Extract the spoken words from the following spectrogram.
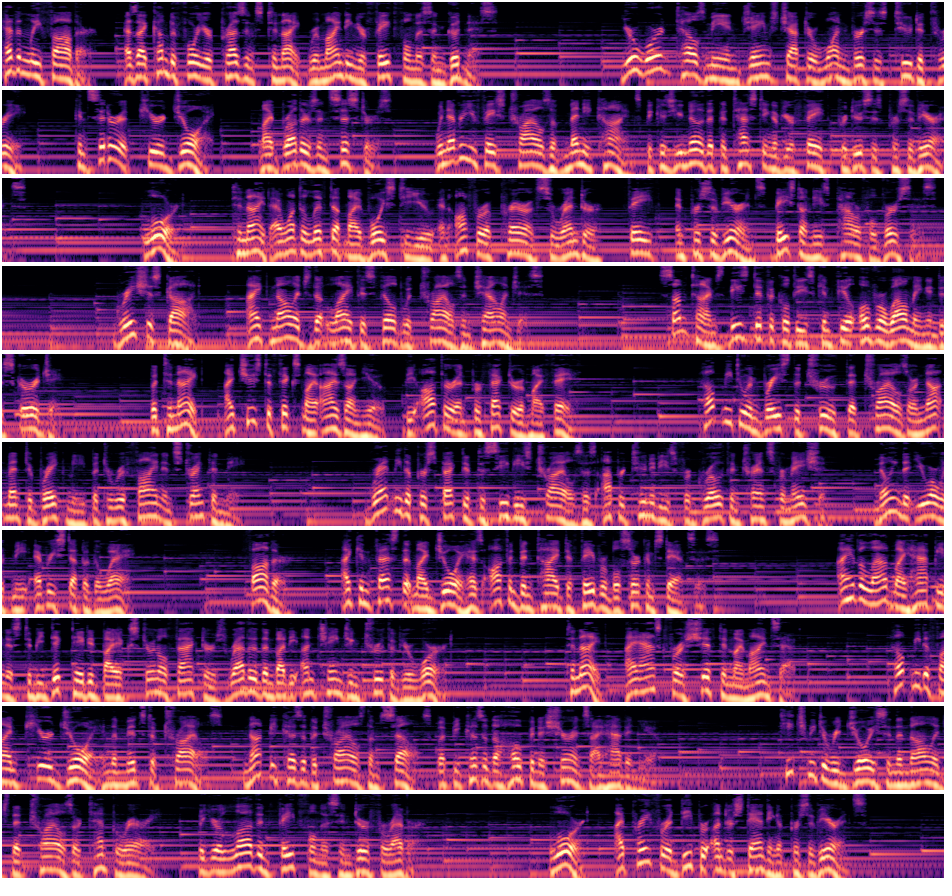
Heavenly Father, as I come before your presence tonight reminding your faithfulness and goodness. Your word tells me in James chapter 1 verses 2 to 3, Consider it pure joy, my brothers and sisters, whenever you face trials of many kinds because you know that the testing of your faith produces perseverance. Lord, tonight I want to lift up my voice to you and offer a prayer of surrender, faith, and perseverance based on these powerful verses. Gracious God, I acknowledge that life is filled with trials and challenges. Sometimes these difficulties can feel overwhelming and discouraging. But tonight, I choose to fix my eyes on you, the author and perfecter of my faith. Help me to embrace the truth that trials are not meant to break me but to refine and strengthen me. Grant me the perspective to see these trials as opportunities for growth and transformation, knowing that you are with me every step of the way. Father, I confess that my joy has often been tied to favorable circumstances. I have allowed my happiness to be dictated by external factors rather than by the unchanging truth of your word. Tonight, I ask for a shift in my mindset. Help me to find pure joy in the midst of trials, not because of the trials themselves but because of the hope and assurance I have in you. Teach me to rejoice in the knowledge that trials are temporary, but your love and faithfulness endure forever. Lord, I pray for a deeper understanding of perseverance.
